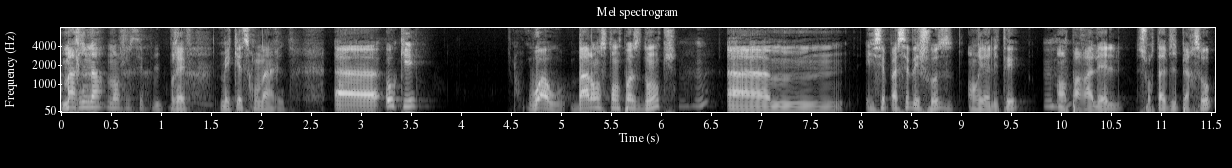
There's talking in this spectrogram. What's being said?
Marina? Non, je sais plus. Bref, mais qu'est-ce qu'on a ri? Euh, Ok. Waouh. Balance ton poste donc. Mhm. Euh, et il s'est passé des choses en réalité Mhm. en parallèle sur ta vie perso.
